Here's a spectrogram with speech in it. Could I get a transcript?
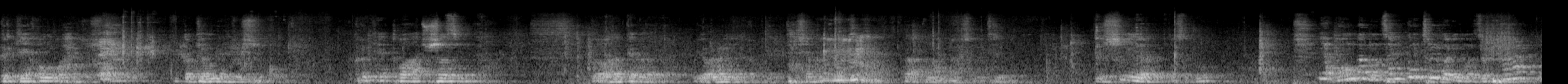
그렇게 홍보해 주시고 또 격려해 주시고 그렇게 도와주셨습니다. 또 어느 때보다 우리 언론인 여러분들이 다시 한번 따뜻한 말씀을 드립니다. 우리 시민 여러분께서도 야 뭔가 논산이 꿈틀거리면서 편할 것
